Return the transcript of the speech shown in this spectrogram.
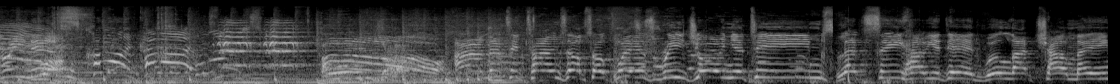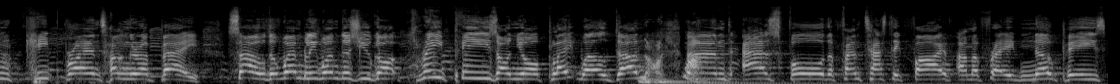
3 0. one. Come on, come on! Oh, and that's it. Time's up. So players, rejoin your teams. Let's see how you did. Will that chow mein keep Brian's hunger at bay? So the Wembley Wonders, you got three peas on your plate. Well done. Nice. And as for the Fantastic Five, I'm afraid no peas,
